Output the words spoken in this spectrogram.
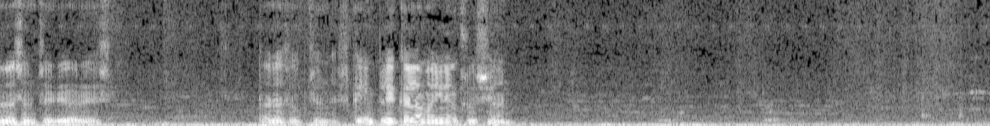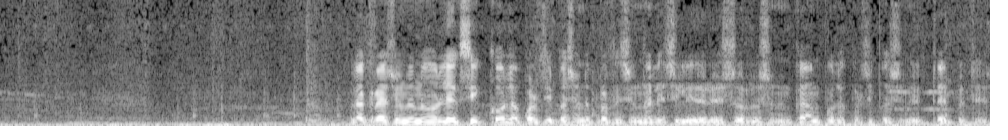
Las anteriores. Todas las opciones. ¿Qué implica la mayor inclusión? la creación de un nuevo léxico, la participación de profesionales y líderes sordos en el campo, la participación de intérpretes.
